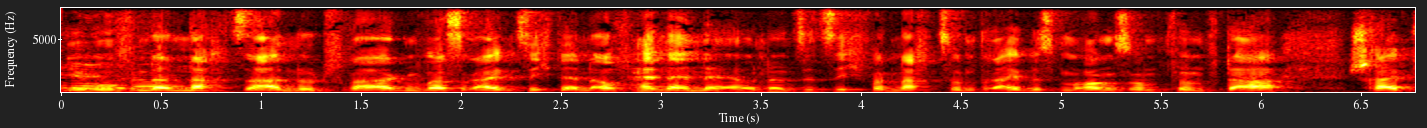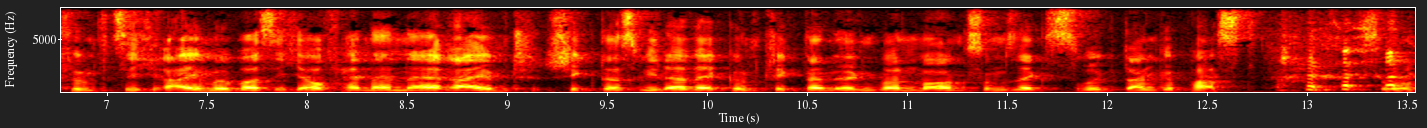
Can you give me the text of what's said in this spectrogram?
Die rufen dann nachts an und fragen, was reimt sich denn auf Hennene? Und dann sitze ich von nachts um drei bis morgens um fünf da, schreibe 50 Reime, was sich auf Hennene reimt, schicke das wieder weg und krieg dann irgendwann morgens um sechs zurück, danke, passt. So.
